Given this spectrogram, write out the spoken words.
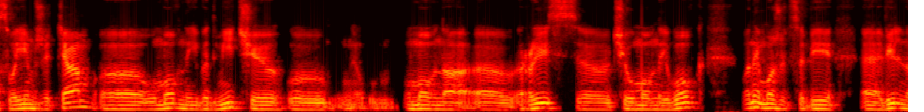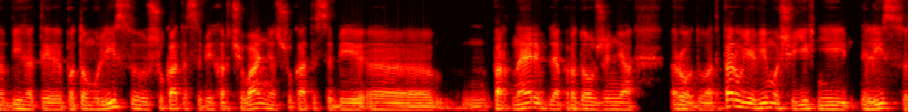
своїм життям, е, умовний ведмідь, чи умовна е, рись, е, чи умовний вовк. Вони можуть собі вільно бігати по тому лісу, шукати собі харчування, шукати собі партнерів для продовження роду. А тепер уявімо, що їхній ліс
